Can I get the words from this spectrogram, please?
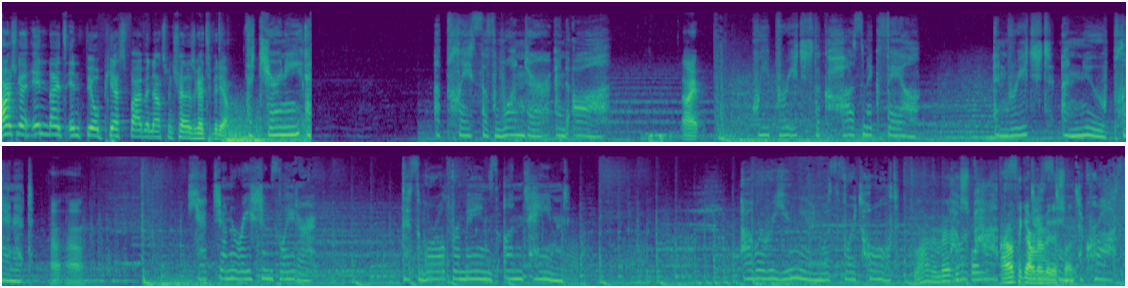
All right, so we got N-Nights Endfield PS5 announcement trailers. We got the video. The journey, a place of wonder and awe. All right. We breached the cosmic veil and reached a new planet. Uh-oh. Yet generations later, this world remains untamed. Our reunion was foretold. Do I remember this Our one? I don't think I remember this one. To cross.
